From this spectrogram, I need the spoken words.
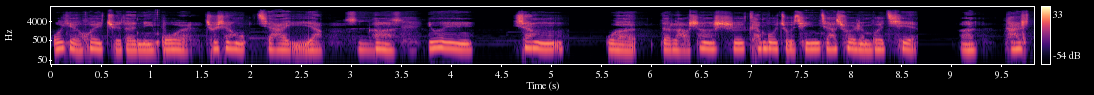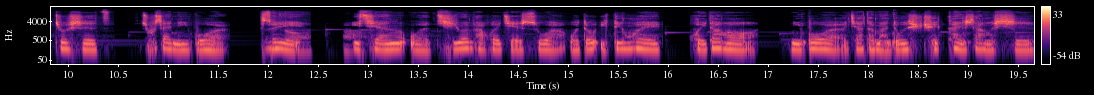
我也会觉得尼泊尔就像我家一样，是啊，因为像我的老上师堪布祖钦嘉措仁波切啊。他就是住在尼泊尔，所以以前我祈愿法会结束啊，我都一定会回到尼泊尔加德满都去看上师。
